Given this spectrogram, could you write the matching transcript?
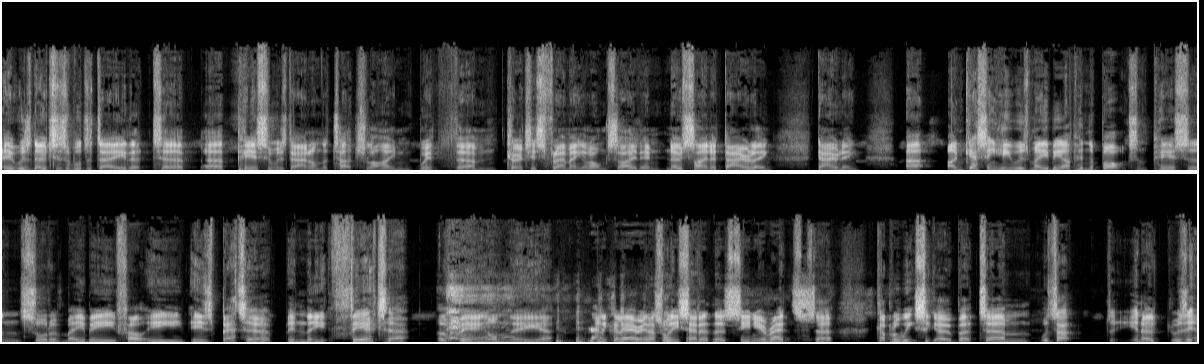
it was noticeable today that uh, uh, Pearson was down on the touchline with um, Curtis Fleming alongside him. No sign of Dowling, Downing. Uh, I'm guessing he was maybe up in the box, and Pearson sort of maybe felt he is better in the theatre of being on the uh, technical area. That's what he said at the senior Reds uh, a couple of weeks ago. But um, was that, you know, was it?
